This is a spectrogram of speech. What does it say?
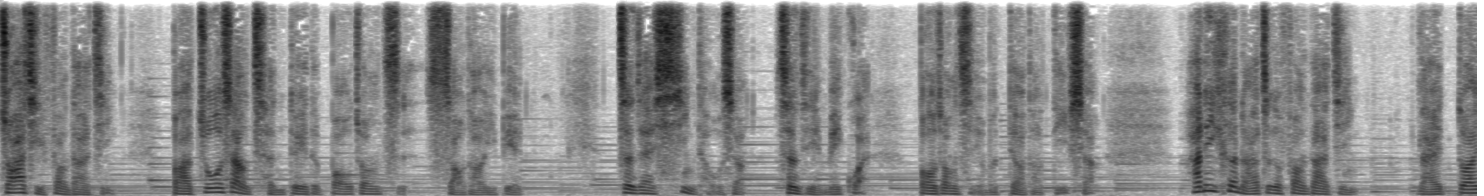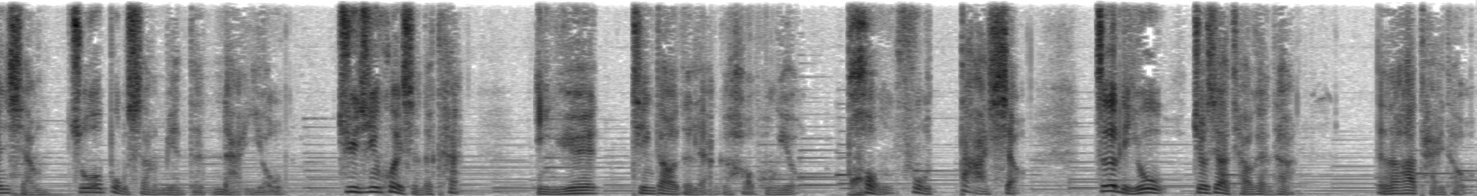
抓起放大镜，把桌上成堆的包装纸扫到一边。正在兴头上，甚至也没管包装纸有没有掉到地上，他立刻拿这个放大镜来端详桌布上面的奶油，聚精会神的看，隐约听到的两个好朋友捧腹大笑。这个礼物就是要调侃他。等到他抬头，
